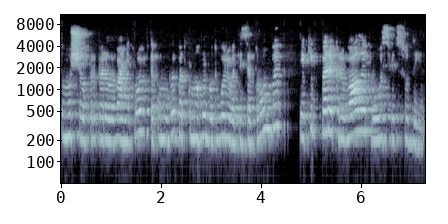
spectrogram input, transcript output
тому що при переливанні крові в такому випадку могли б утворюватися тромби, які б перекривали просвіт судин.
